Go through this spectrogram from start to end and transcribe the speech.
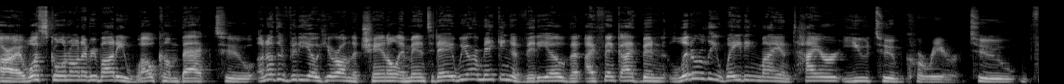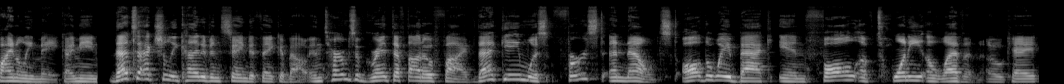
Alright, what's going on everybody? Welcome back to another video here on the channel, and man, today we are making a video that I think I've been literally waiting my entire YouTube career to finally make. I mean, that's actually kind of insane to think about. In terms of Grand Theft Auto 5, that game was first announced all the way back in fall of 2011, okay?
